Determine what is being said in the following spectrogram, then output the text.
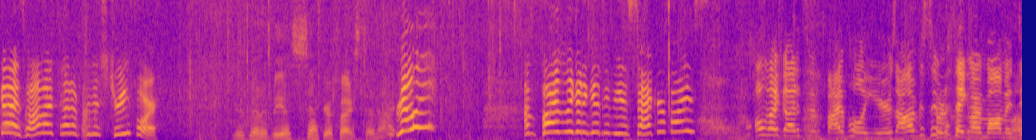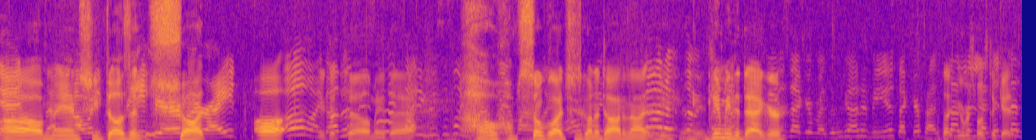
Guys, what am I tied up to this tree for? You're gonna be a sacrifice tonight. Really? I'm finally gonna get to be a sacrifice? Oh my god, it's been five whole years. I obviously want to thank my mom and dad. Oh man, she doesn't here, shut right? up. Oh my You god, could tell me so that. exciting. This is like Oh, I'm so glad she's gonna die tonight. I'm so Give me the dagger. I'm gonna be a sacrifice. Thought you were supposed to get it.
